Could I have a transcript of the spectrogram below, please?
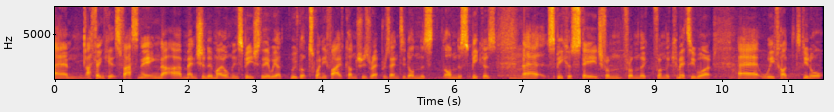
Um, I think it's fascinating that I mentioned in my opening speech today we had, we've got 25 countries represented on the on the speakers uh, speakers stage from from the from the committee work. Uh, we've had you know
